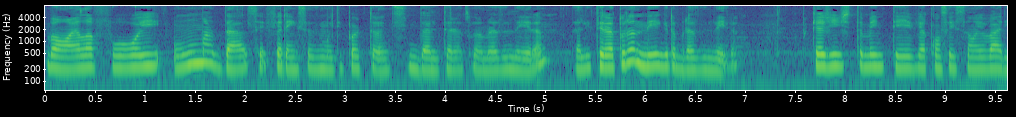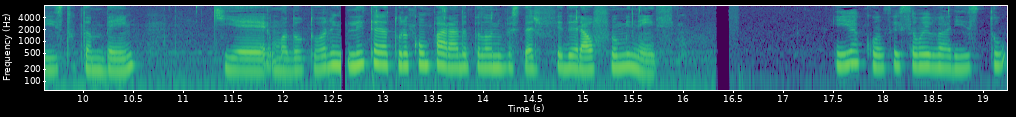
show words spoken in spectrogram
Bom, ela foi uma das referências muito importantes da literatura brasileira, da literatura negra brasileira. Porque a gente também teve a Conceição Evaristo também, que é uma doutora em literatura comparada pela Universidade Federal Fluminense. E a Conceição Evaristo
